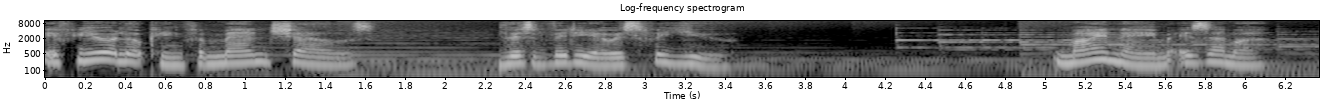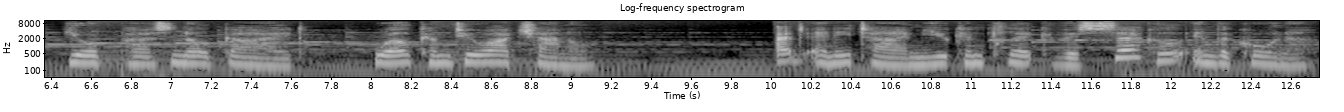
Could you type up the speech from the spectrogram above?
If you're looking for men's shells, this video is for you. My name is Emma, your personal guide. Welcome to our channel. At any time you can click this circle in the corner,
